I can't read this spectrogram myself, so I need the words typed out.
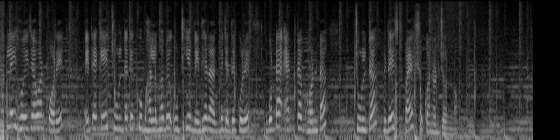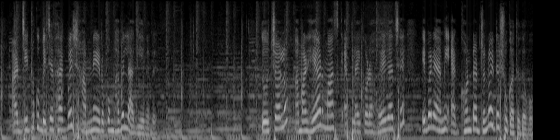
অ্যাপ্লাই হয়ে যাওয়ার পরে এটাকে চুলটাকে খুব ভালোভাবে উঠিয়ে বেঁধে রাখবে যাতে করে গোটা একটা ঘণ্টা চুলটা রেস্ট পায় শুকানোর জন্য। আর যেটুকু বেঁচে থাকবে সামনে এরকমভাবে লাগিয়ে নেবে। তো চলো, আমার হেয়ার মাস্ক অ্যাপ্লাই করা হয়ে গেছে। এবারে আমি এক ঘণ্টার জন্য এটা শুকাতে দেবো।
